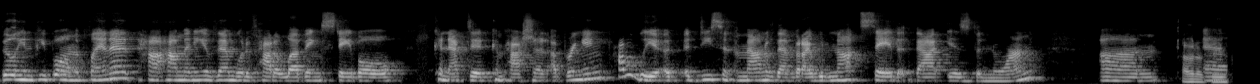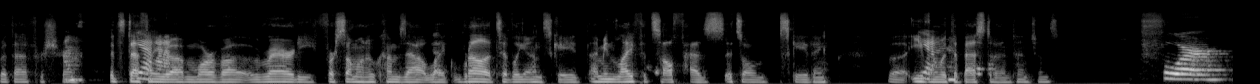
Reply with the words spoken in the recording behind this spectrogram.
billion people on the planet, how, how many of them would have had a loving, stable, connected, compassionate upbringing? Probably a, a decent amount of them, but I would not say that that is the norm. Um, I would agree with that for sure. It's definitely yeah. a, more of a rarity for someone who comes out like relatively unscathed. I mean, life itself has its own scathing, uh, even yeah. with the best of intentions for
